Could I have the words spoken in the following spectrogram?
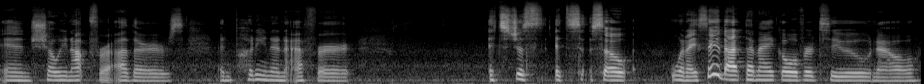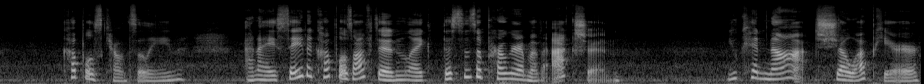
and showing up for others and putting in effort. It's just, it's so when I say that, then I go over to now couples counseling. And I say to couples often, like, this is a program of action. You cannot show up here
